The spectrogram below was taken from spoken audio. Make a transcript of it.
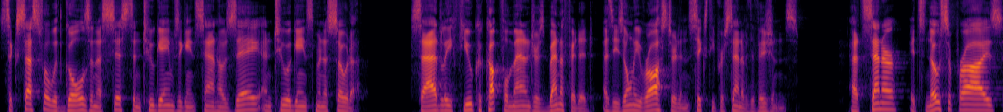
successful with goals and assists in two games against San Jose and two against Minnesota. Sadly, few Cupful managers benefited, as he's only rostered in 60% of divisions. At center, it's no surprise,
